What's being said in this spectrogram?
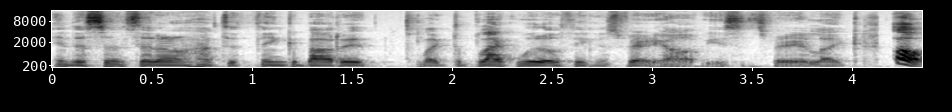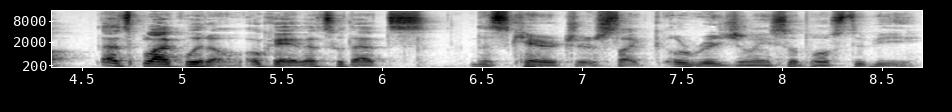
in the sense that I don't have to think about it. Like the Black Widow thing is very obvious. It's very like, oh, that's Black Widow. Okay, that's who that's this character is like originally supposed to be.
